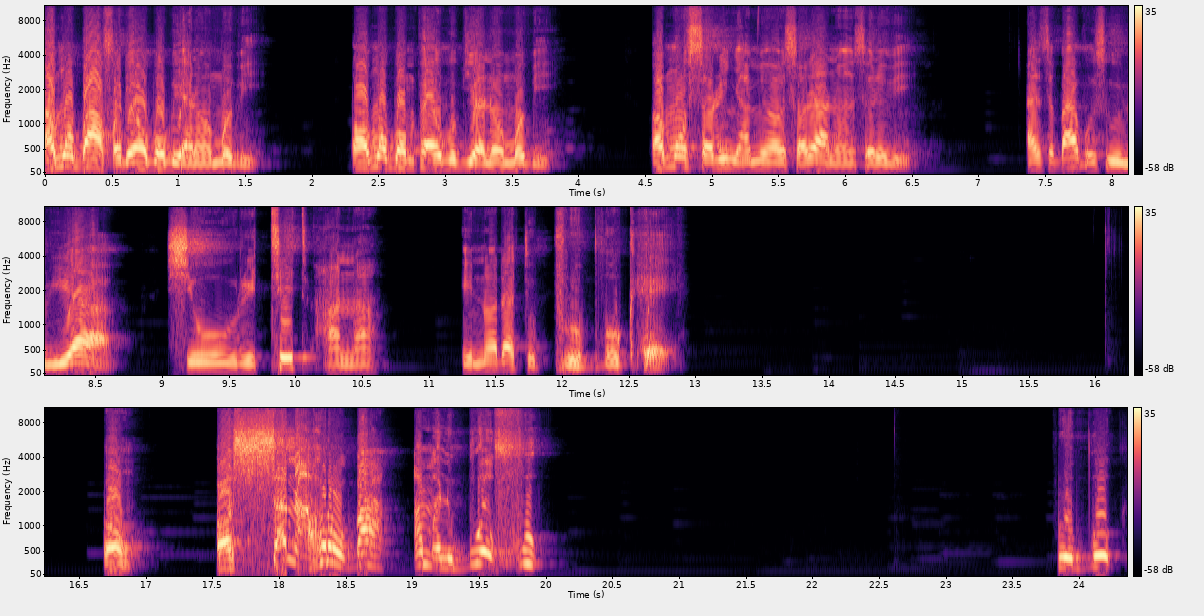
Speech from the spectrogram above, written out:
Amo ba for the Obobi and Omobi. Omo bompe Obobi and Omobi. Omo sorry Nyami or sorry and Onsoribi. As the Bible says, we are, she will irritate Hannah in order to provoke her. Ɔn ɔsa n'ahorow ba ama ne bu afu. Provoke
